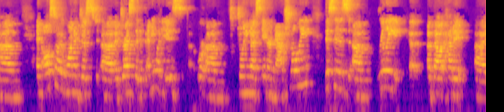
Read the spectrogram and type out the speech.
Um, and also I want to just uh, address that if anyone is or um, joining us internationally. This is um, really uh, about how to uh,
